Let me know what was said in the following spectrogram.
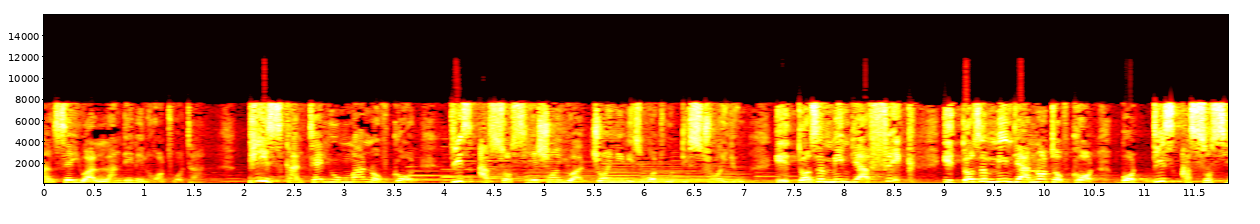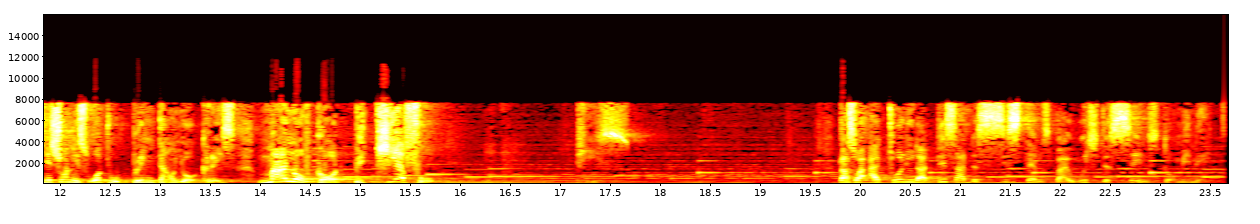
and say you are landing in hot water. Peace can tell you, man of God, this association you are joining is what will destroy you. It doesn't mean they are fake. It doesn't mean they are not of God. But this association is what will bring down your grace. Man of God, be careful That's why I told you that these are the systems by which the saints dominate.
